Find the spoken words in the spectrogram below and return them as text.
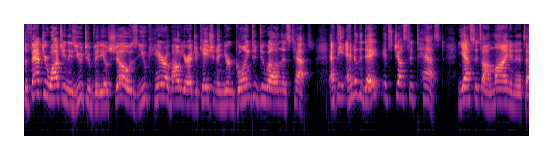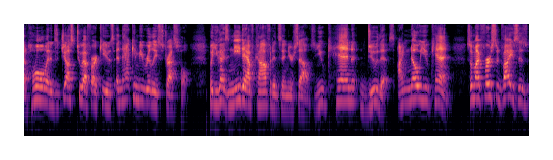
The fact you're watching these YouTube videos shows you care about your education and you're going to do well on this test. At the end of the day, it's just a test. Yes, it's online and it's at home and it's just two FRQs and that can be really stressful. But you guys need to have confidence in yourselves. You can do this. I know you can. So my first advice is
